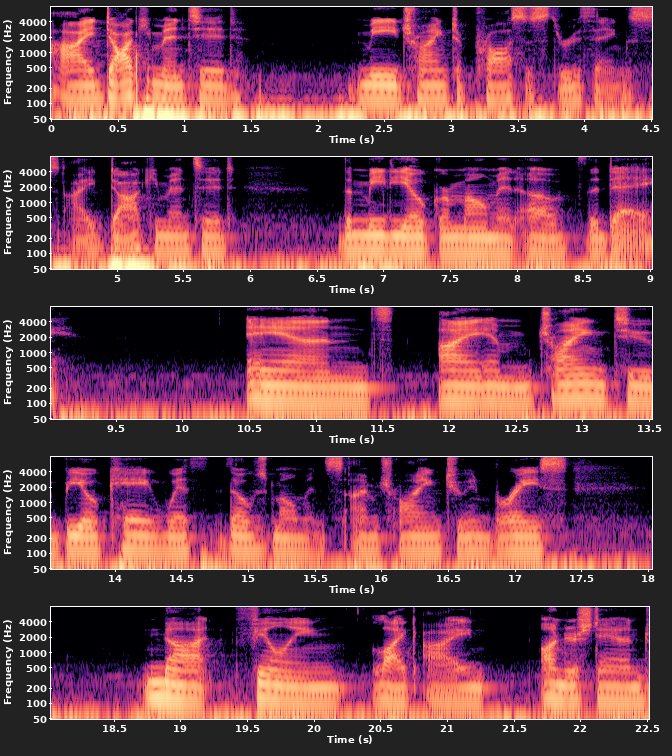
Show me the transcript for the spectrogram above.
I documented me trying to process through things. I documented the mediocre moment of the day. And I am trying to be okay with those moments. I'm trying to embrace not feeling like I understand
